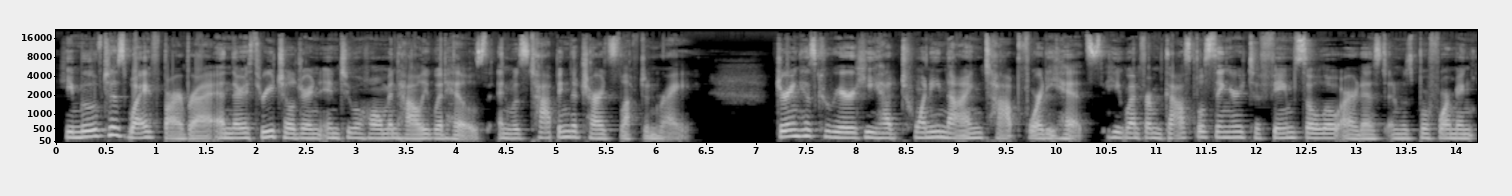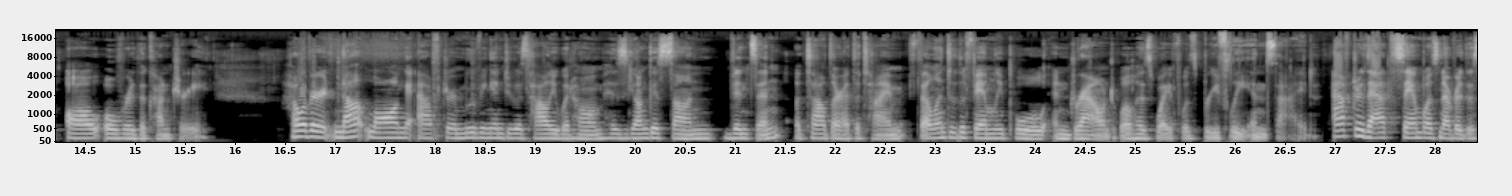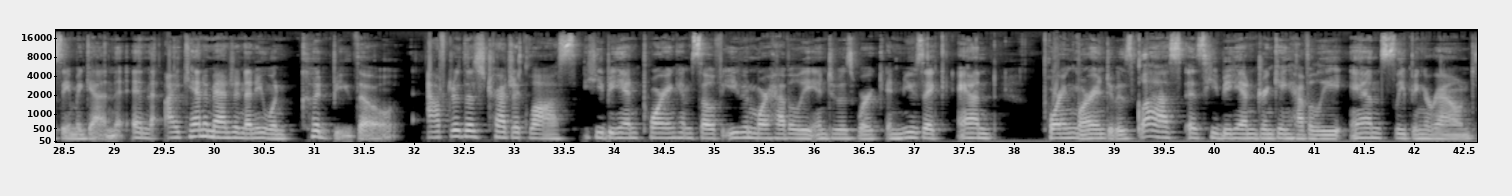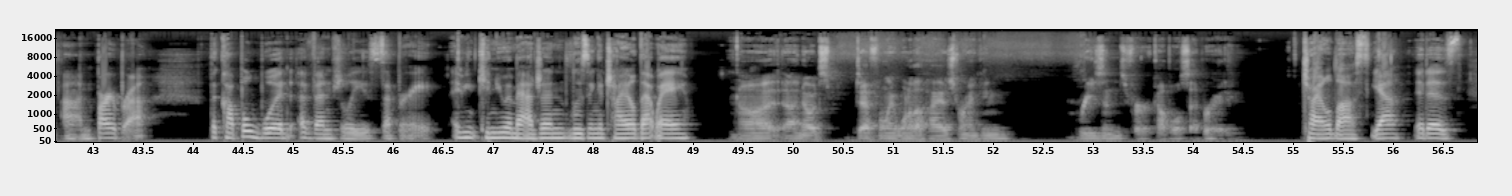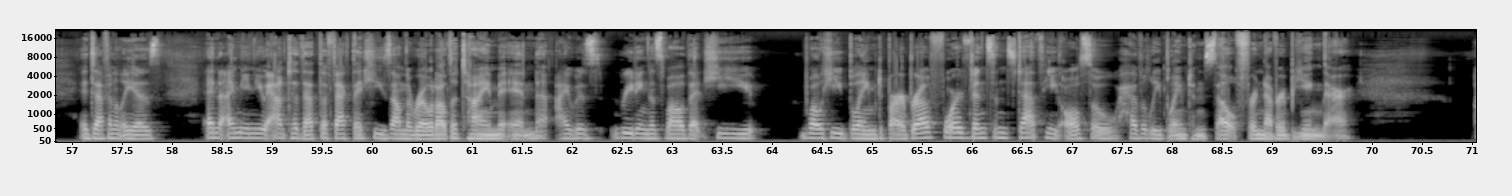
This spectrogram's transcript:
He moved his wife, Barbara, and their three children into a home in Hollywood Hills and was topping the charts left and right. During his career, he had 29 top 40 hits. He went from gospel singer to famed solo artist and was performing all over the country. However, not long after moving into his Hollywood home, his youngest son, Vincent, a toddler at the time, fell into the family pool and drowned while his wife was briefly inside. After that, Sam was never the same again, and I can't imagine anyone could be, though. After this tragic loss, he began pouring himself even more heavily into his work and music and pouring more into his glass as he began drinking heavily and sleeping around on Barbara. The couple would eventually separate. I mean, can you imagine losing a child that way? No, I, I know it's definitely one of the highest ranking reasons for a couple separating. Child loss. Yeah, it is. It definitely is. And I mean, you add to that the fact that he's on the road all the time. And I was reading as well that he, while he blamed Barbara for Vincent's death, he also heavily blamed himself for never being there.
